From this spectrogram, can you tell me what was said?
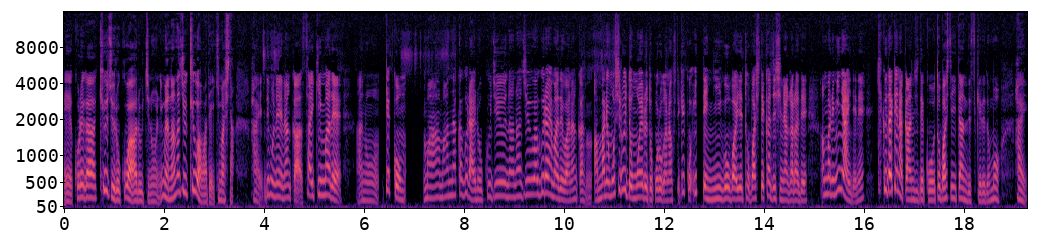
えー、これが96話あるうちの今79話まで来ました。はい、でもねなんか最近まであの結構まあ真ん中ぐらい6070話ぐらいまではなんかあんまり面白いと思えるところがなくて結構1.25倍で飛ばして家事しながらであんまり見ないでね聞くだけな感じでこう飛ばしていたんですけれどもはい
